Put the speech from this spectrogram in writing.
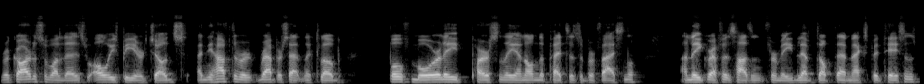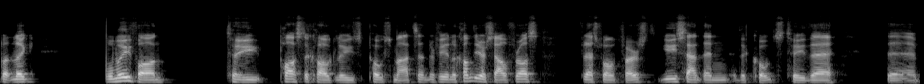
regardless of what it is, will always be your judge, and you have to re- represent the club both morally, personally, and on the pitch as a professional. And Leigh Griffiths hasn't, for me, lived up to them expectations. But look, we'll move on to Postecoglou's post-match interview. And I'll come to yourself, Ross, for this one first. You sent in the quotes to the the,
